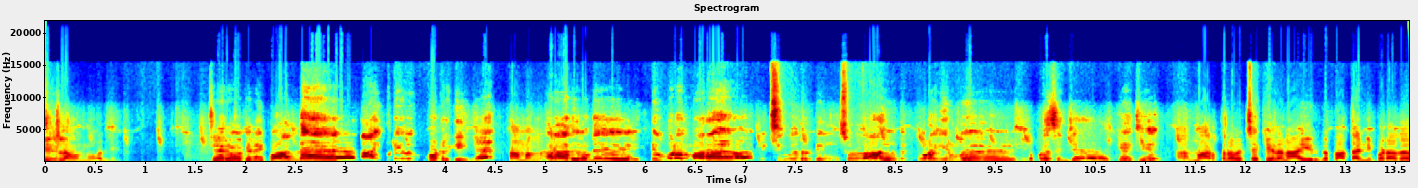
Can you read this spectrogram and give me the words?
ஹீட்லாம் ஒன்றும் வரலைங்க. சரி ஓகேண்ணா இப்போ அந்த நாய்க்குட்டிகளுக்கு போட்டிருக்கீங்க. ஆமாங்க. ஆனா அது வந்து இது கூட மர மிக்சிங் இருக்குன்னு சொல்லலாம். அது வந்து பூரா இரும்பு இரும்புல செஞ்ச கேஜ் மரத்துல வச்ச கீழே நாய் இருக்கிறதா தண்ணி படாத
